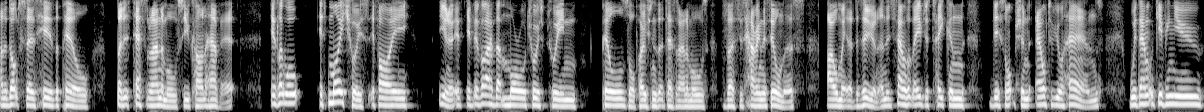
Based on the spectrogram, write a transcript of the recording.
and the doctor says, "Here's the pill," but it's tested on animals, so you can't have it. It's like, well, it's my choice if I, you know, if if, if I have that moral choice between pills or potions that are tested on animals versus having this illness, I will make that decision. And it sounds like they've just taken this option out of your hands without giving you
